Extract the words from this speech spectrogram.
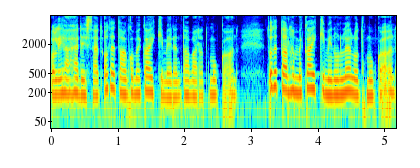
oli ihan hädissä, että otetaanko me kaikki meidän tavarat mukaan. Että otetaanhan me kaikki minun lelut mukaan.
